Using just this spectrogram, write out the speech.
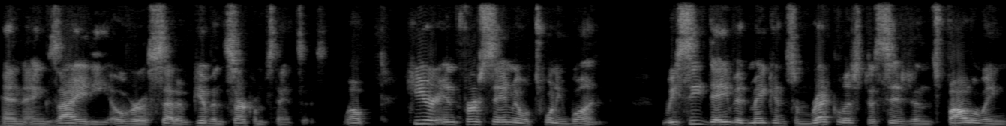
and anxiety over a set of given circumstances. Well, here in 1 Samuel 21, we see David making some reckless decisions following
